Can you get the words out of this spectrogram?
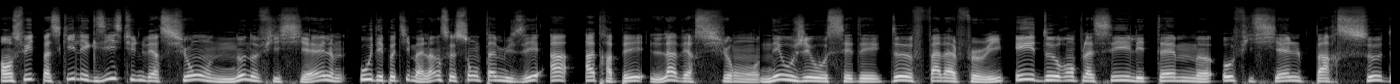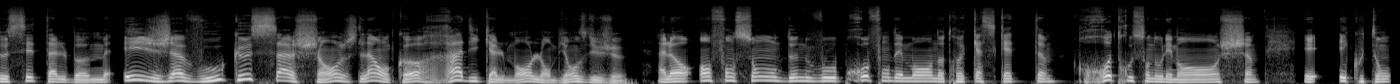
Ensuite, parce qu'il existe une version non officielle où des petits malins se sont amusés à attraper la version Neo Geo CD de Fatal Fury et de remplacer les thèmes officiels par ceux de cet album. Et j'avoue que ça change là encore radicalement l'ambiance du jeu. Alors enfonçons de nouveau profondément notre casquette, retroussons-nous les manches et écoutons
